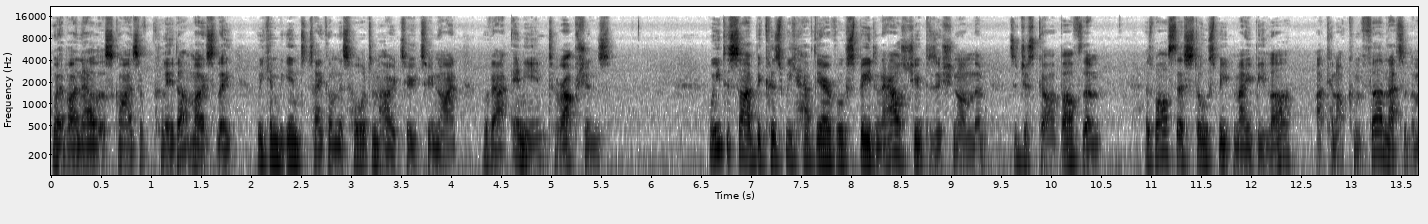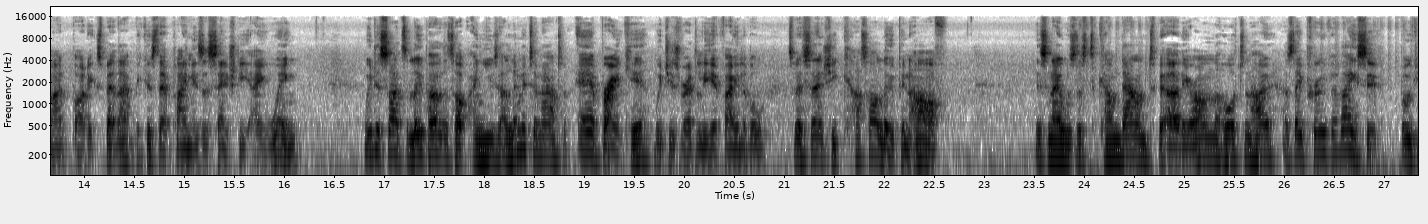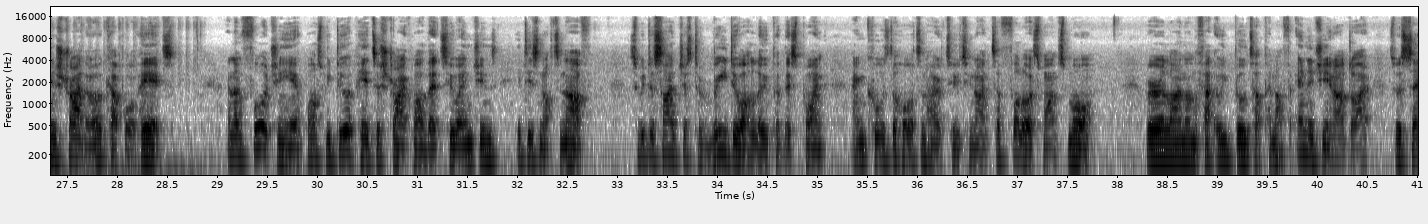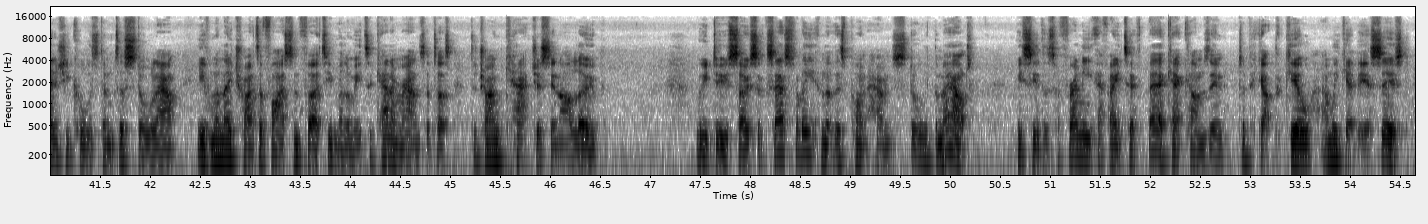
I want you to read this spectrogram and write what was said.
Whereby now that the skies have cleared up mostly, we can begin to take on this Horten Ho 229 without any interruptions. We decide because we have the overall speed and altitude position on them to just go above them as whilst their stall speed may be lower, I cannot confirm that at the moment but I'd expect that because their plane is essentially a wing, we decide to loop over the top and use a limited amount of air brake here, which is readily available, to essentially cut our loop in half. This enables us to come down a little bit earlier on the Horten Ho as they prove evasive, but we can strike them with a couple of hits. And unfortunately here, whilst we do appear to strike while they're two engines, it is not enough. So we decide just to redo our loop at this point and cause the Horten Ho 229 to follow us once more we're relying on the fact that we built up enough energy in our dive to essentially cause them to stall out, even when they try to fire some 30mm cannon rounds at us to try and catch us in our loop. We do so successfully, and at this point, having stalled them out, we see that a friendly F-8F Bearcat comes in to pick up the kill, and we get the assist.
